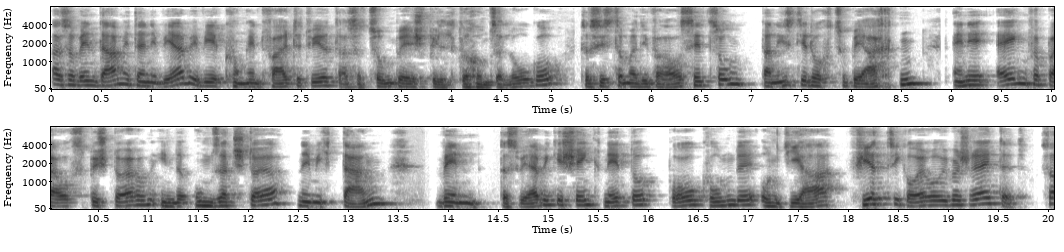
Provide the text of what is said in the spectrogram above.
Also wenn damit eine Werbewirkung entfaltet wird, also zum Beispiel durch unser Logo, das ist einmal die Voraussetzung, dann ist jedoch zu beachten, eine Eigenverbrauchsbesteuerung in der Umsatzsteuer, nämlich dann, wenn das Werbegeschenk netto pro Kunde und Jahr 40 Euro überschreitet. So,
